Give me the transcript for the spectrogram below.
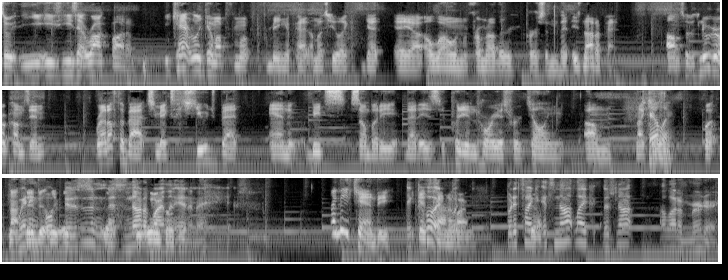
So he, he's, he's at rock bottom. He can't really come up from from being a pet unless you like get a, uh, a loan from another person that is not a pet. Um, so this new girl comes in right off the bat. She makes a huge bet and beats somebody that is pretty notorious for killing. Um, not killing, but not Winning they- they- Dude, this isn't. yeah, This is not a violent poker. anime. I mean, it can be. It It, gets could, kind of but- violent. But it's like Yeah. it's not like there's not a lot of murder.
